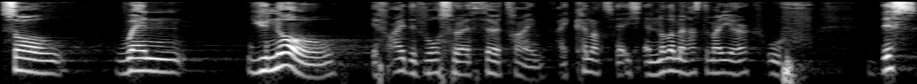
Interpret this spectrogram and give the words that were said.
So, when you know, if I divorce her a third time, I cannot, another man has to marry her, oof, this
